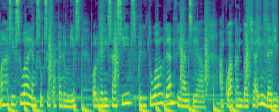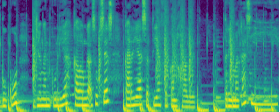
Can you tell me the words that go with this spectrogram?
mahasiswa yang sukses akademis, organisasi, spiritual, dan finansial. Aku akan bacain dari buku Jangan Kuliah Kalau Nggak Sukses, karya Setia Furkan Khalid. Terima kasih.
